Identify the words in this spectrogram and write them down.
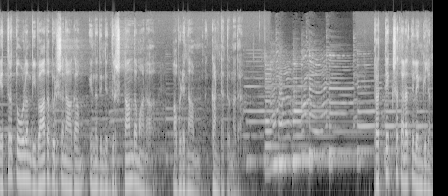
എത്രത്തോളം വിവാദ പുരുഷനാകാം എന്നതിന്റെ ദൃഷ്ടാന്തമാണ് അവിടെ നാം കണ്ടെത്തുന്നത്. പ്രത്യക്ഷ തലത്തിലെങ്കിലും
